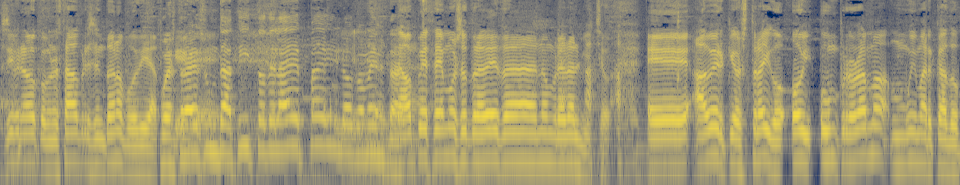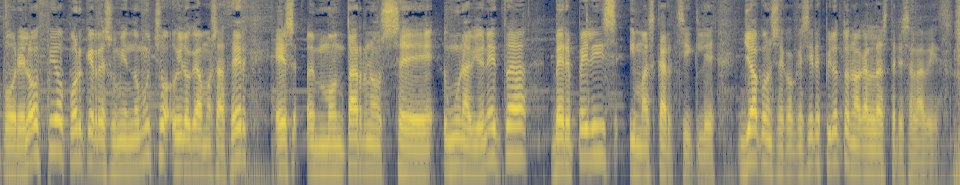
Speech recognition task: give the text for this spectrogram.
sí, pero no, como no estaba presentado no podía. Pues traes un datito de la EPA y lo comentas. No empecemos otra vez a nombrar al bicho. Eh, a ver, que os traigo hoy un programa muy marcado por el ocio, porque resumiendo mucho, hoy lo que vamos a hacer es montarnos eh, en una avioneta, ver pelis y mascar chicle. Yo aconsejo que si eres piloto no hagas las tres a la vez.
